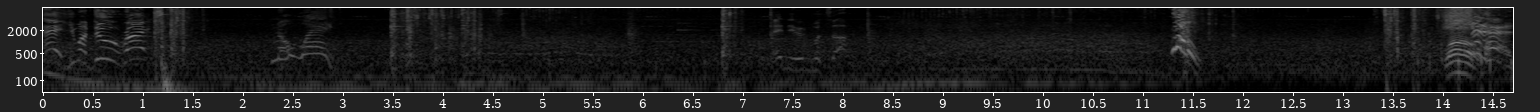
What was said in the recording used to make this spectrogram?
Hey, you my dude, right? No way! Hey, dude, what's up? Whoa! Whoa. Shithead!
